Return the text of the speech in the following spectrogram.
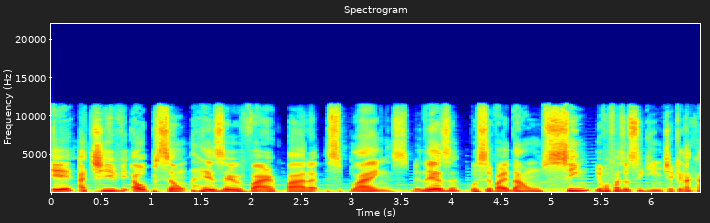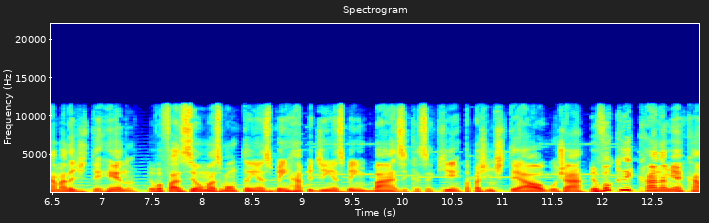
e ative a opção reservar para splines, beleza? Você vai dar um sim. E eu vou fazer o seguinte, aqui na camada de terreno, eu vou fazer umas montanhas bem rapidinhas, bem básicas aqui, só pra gente ter algo já. Eu vou clicar na minha camada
